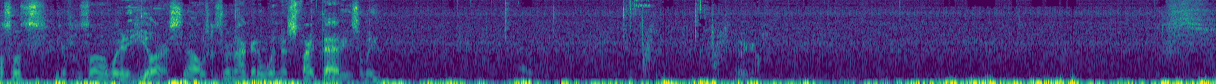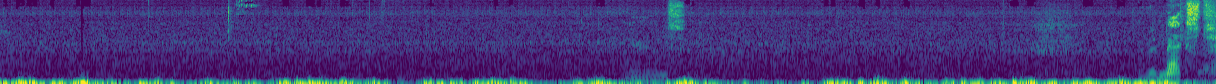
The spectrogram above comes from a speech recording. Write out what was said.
Also, let's give us a way to heal ourselves, because we're not going to win this fight that easily. There we go. And the next,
